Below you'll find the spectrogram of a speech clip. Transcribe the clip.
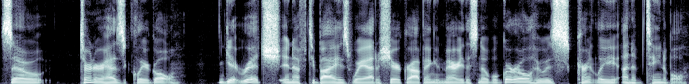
So, Turner has a clear goal get rich enough to buy his way out of sharecropping and marry this noble girl who is currently unobtainable.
